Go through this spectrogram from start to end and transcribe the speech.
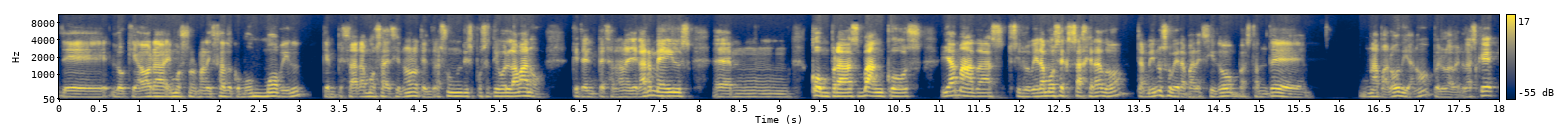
de lo que ahora hemos normalizado como un móvil, que empezáramos a decir, no, no, tendrás un dispositivo en la mano que te empezarán a llegar mails, em, compras, bancos, llamadas. Si lo hubiéramos exagerado, también nos hubiera parecido bastante una parodia, ¿no? Pero la verdad es que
